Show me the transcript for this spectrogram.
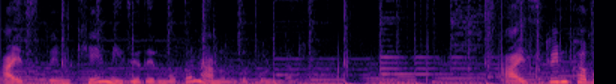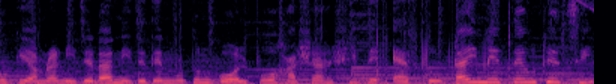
আইসক্রিম খেয়ে নিজেদের মতন আনন্দ করলাম। আইসক্রিম খাব কি? আমরা নিজেরা নিজেদের মতন গল্প, হাসাহাসিতে এতটাই মেতে উঠেছি।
